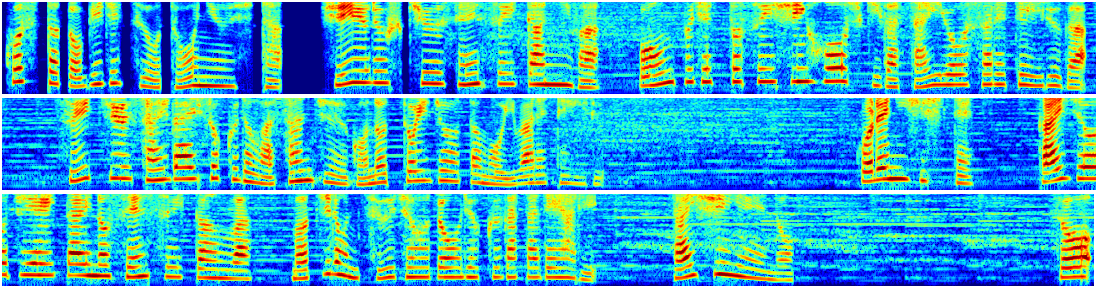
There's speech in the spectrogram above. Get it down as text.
コストと技術を投入したシール普及潜水艦にはポンプジェット推進方式が採用されているが水中最大速度は35ノット以上とも言われている。これに比して、海上自衛隊の潜水艦はもちろん通常動力型であり、最新鋭の、そう、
